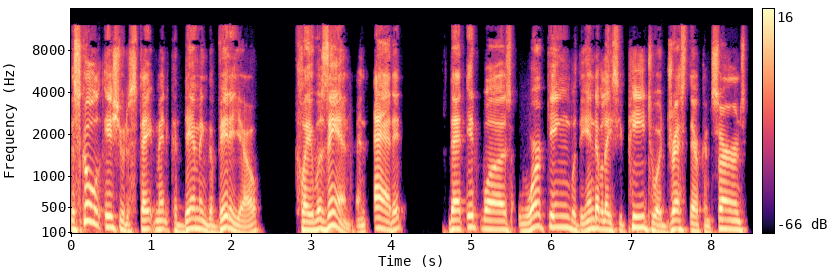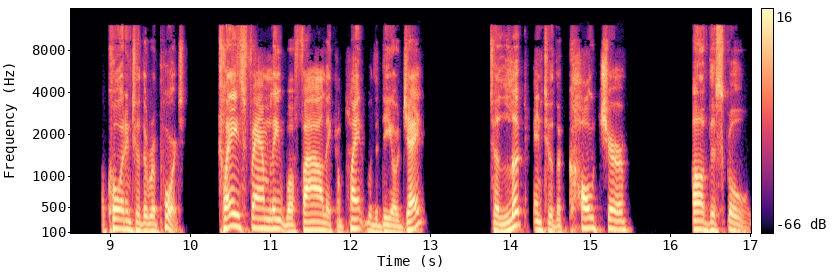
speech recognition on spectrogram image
The school issued a statement condemning the video Clay was in and added that it was working with the NAACP to address their concerns, according to the report. Clay's family will file a complaint with the DOJ to look into the culture of the school.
